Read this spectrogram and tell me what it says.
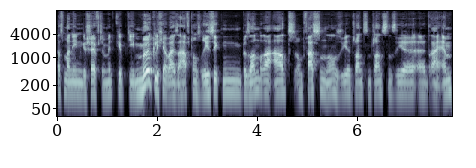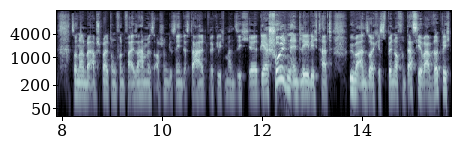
dass man ihnen Geschäfte mitgibt, die möglicherweise Haftungsrisiken besonderer Art umfassen, ne? siehe Johnson Johnson, siehe äh, 3M, sondern bei Abspaltung von Pfizer haben wir es auch schon gesehen, dass da halt wirklich man sich äh, der Schulden entledigt hat über ein solches Spin-off. Und das hier war wirklich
